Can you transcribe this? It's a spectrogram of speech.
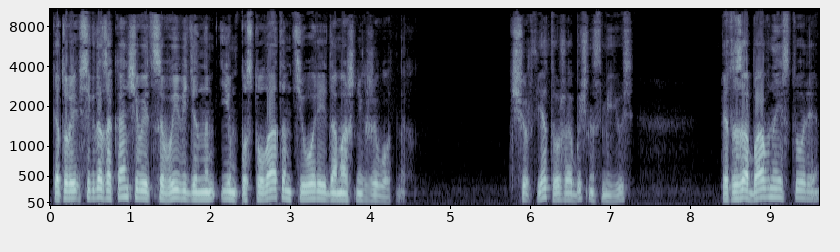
который всегда заканчивается выведенным им постулатом теории домашних животных. Черт, я тоже обычно смеюсь. Это забавная история,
